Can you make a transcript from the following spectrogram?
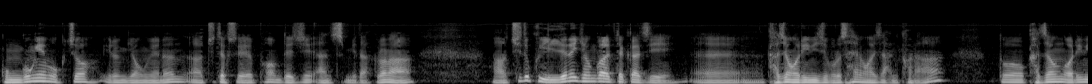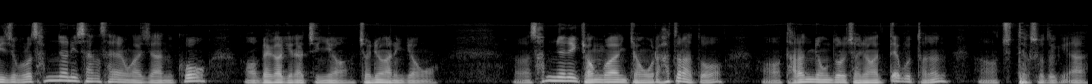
공공의 목적 이런 경우에는 어, 주택수에 포함되지 않습니다. 그러나 어, 취득 후 1년에 경과할 때까지 에, 가정 어린이집으로 사용하지 않거나 또 가정 어린이집으로 3년 이상 사용하지 않고 어, 매각이나 증여, 전용하는 경우 어, 3년이 경과한 경우를 하더라도 어, 다른 용도로 전용한 때부터는 어, 주택소득이 아,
